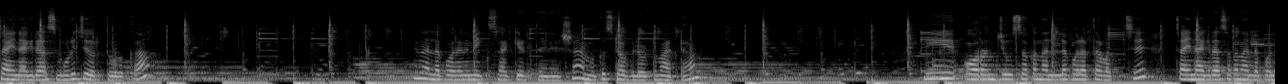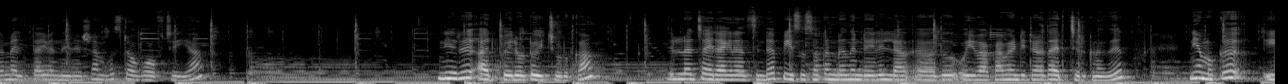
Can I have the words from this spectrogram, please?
ചൈന ഗ്രാസും കൂടി ചേർത്ത് കൊടുക്കാം. നല്ലപോലെ ഒന്ന് മിക്സാക്കി എടുത്തതിന് ശേഷം നമുക്ക് സ്റ്റവിലോട്ട് മാറ്റാം. ഈ ഓറഞ്ച് ജ്യൂസൊക്കെ നല്ലപോലെ തിളച്ച് ചൈന ഗ്രാസൊക്കെ നല്ലപോലെ മെൽറ്റായി വന്നതിന് ശേഷം നമുക്ക് സ്റ്റവ് ഓഫ് ചെയ്യാം. ഇനി ഒരു അരിപ്പയിലോട്ട് ഒഴിച്ചു കൊടുക്കാം. ഇതിലുള്ള ചൈന ഗ്രാസിന്റെ പീസസ് ഒക്കെ ഉണ്ടെന്നുണ്ടെങ്കിൽ ഇല്ല അത് ഒഴിവാക്കാൻ വേണ്ടിയിട്ടാണ് ഇത് അരിച്ചെടുക്കുന്നത് ഇനി നമുക്ക് ഈ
